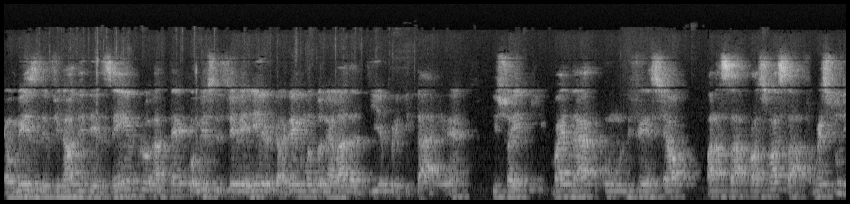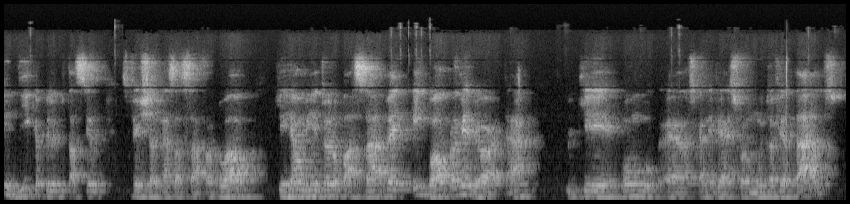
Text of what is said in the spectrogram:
É o mês do final de dezembro até começo de fevereiro, que ela ganha uma tonelada dia por hectare, né? Isso aí vai dar como diferencial para a próxima safra. Mas tudo indica, pelo que está sendo fechando nessa safra atual, que realmente o ano passado é igual para melhor, tá? Porque como é, os canaviais foram muito afetados,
